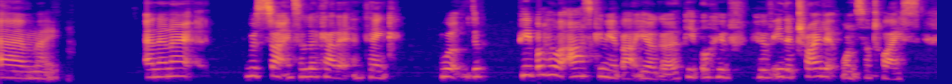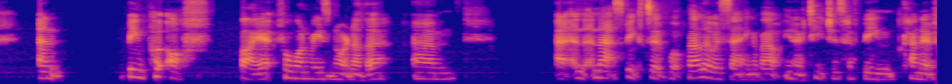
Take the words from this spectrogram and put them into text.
Um, right. and then I was starting to look at it and think, well, the people who are asking me about yoga people who've who've either tried it once or twice and been put off by it for one reason or another. Um, and, and that speaks to what Bella was saying about, you know, teachers have been kind of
